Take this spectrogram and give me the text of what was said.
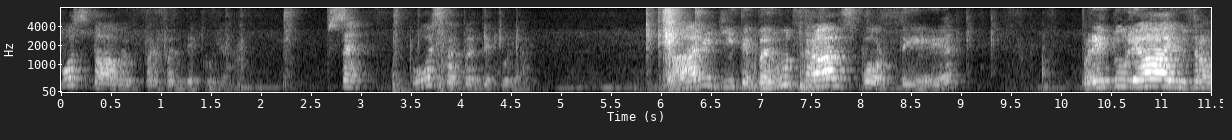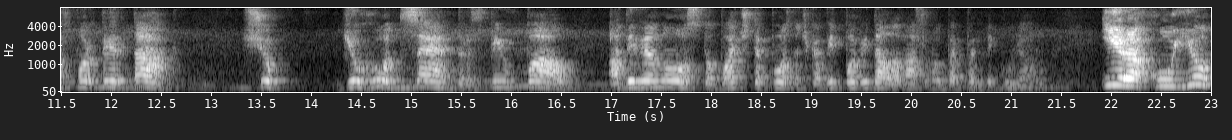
Поставив перпендикуляр. Все. Ось перпендикуляр. Далі діти беруть транспортир, притуляю транспортир так, щоб його центр співпав, а 90, бачите, позначка відповідала нашому перпендикуляру. І рахую,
